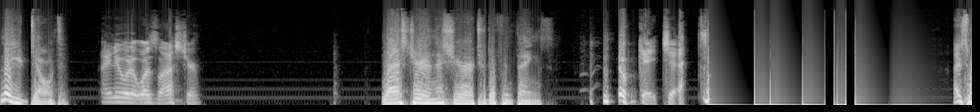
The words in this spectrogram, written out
No, you don't. I knew what it was last year. Last year and this year are two different things. okay, chat. I just,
